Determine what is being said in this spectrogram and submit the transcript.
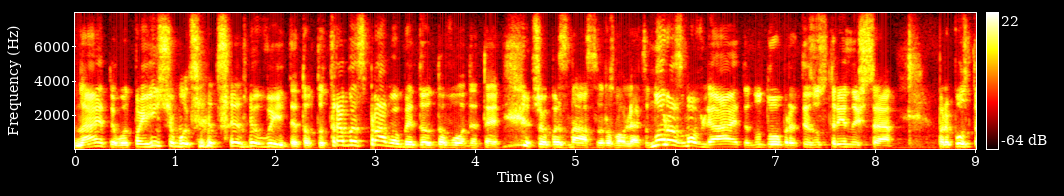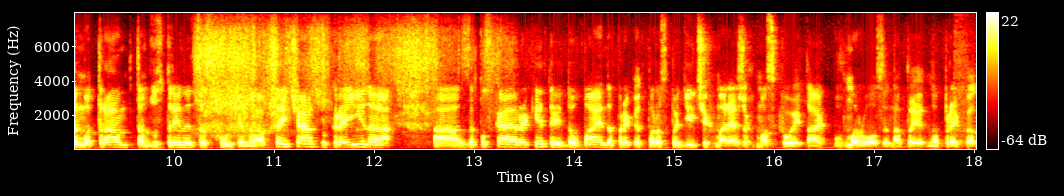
Знаєте, от по-іншому це, це не вийде. Тобто, треба справами доводити, що без нас розмовляти. Ну розмовляйте. Ну добре, ти зустрінешся. Припустимо, Трамп там зустрінеться з Путіним. А в цей час Україна а, запускає ракети і довбає, наприклад, по розподільчих мережах Москви, так в морози, наприклад,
